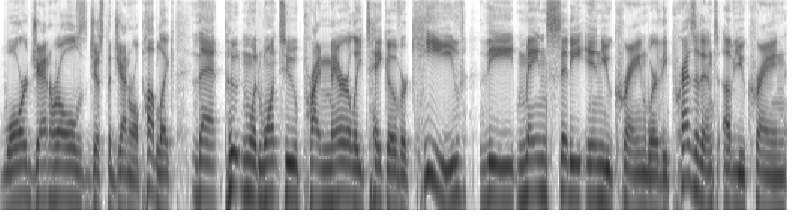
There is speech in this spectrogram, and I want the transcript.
war generals, just the general public, that Putin would want to primarily take over Kiev, the main city in Ukraine where the president of Ukraine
